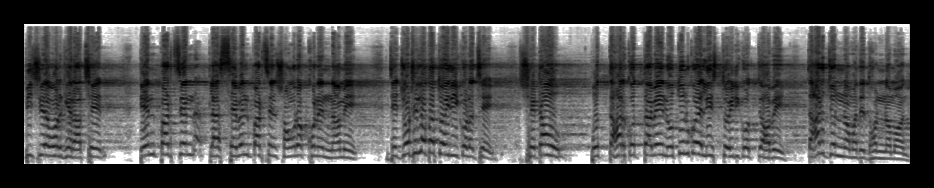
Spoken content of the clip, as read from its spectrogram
পিছড়ে বর্গের আছেন ten percent plus seven percent সংরক্ষণের নামে যে জটিলতা তৈরি করেছে সেটাও প্রত্যাহার করতে হবে নতুন করে লিস্ট তৈরি করতে হবে। তার জন্য আমাদের ধন্যমঞ্চ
